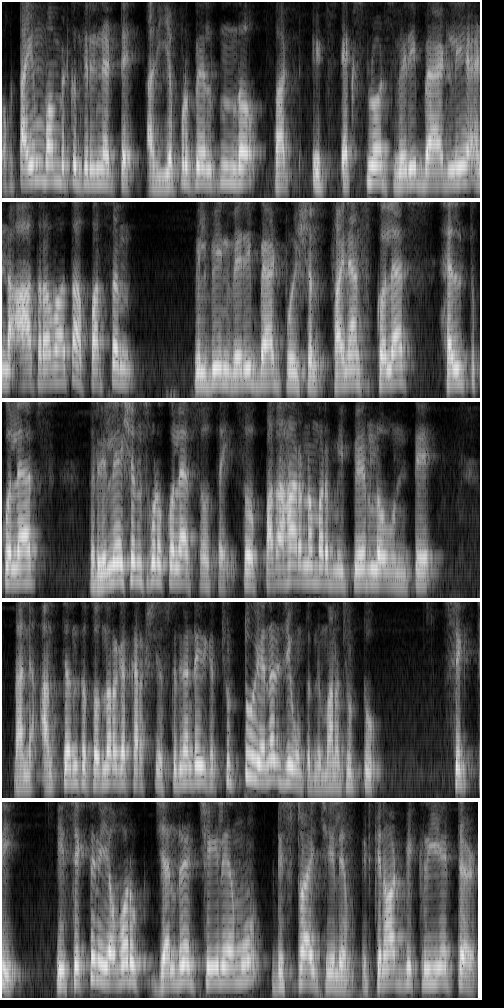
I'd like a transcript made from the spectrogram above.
ఒక టైం బాంబ్ పెట్టుకుని తిరిగినట్టే. అది ఎప్పుడు పేలుతుందో but it's explodes very badly and ఆ తర్వాత ఆ person will be in very bad position. Finance collapse health collapse relations కూడా కొలాప్స్ అవుతాయి. సో పదహారు నంబర్ మీ పేరులో ఉంటే దాన్ని అత్యంత తొందరగా కరెక్ట్ చేసుకుంది ఎందుకంటే ఇక్కడ చుట్టూ ఎనర్జీ ఉంటుంది మన చుట్టూ. శక్తి. ఈ శక్తిని ఎవరు జనరేట్ చేయలేము డిస్ట్రాయ్ చేయలేము. It cannot be created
